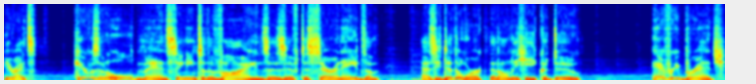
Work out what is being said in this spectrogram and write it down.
He writes, here was an old man singing to the vines as if to serenade them, as he did the work that only he could do. Every branch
